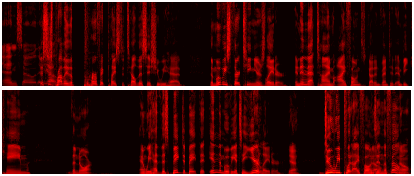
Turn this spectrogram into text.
And so there this you is go. probably the perfect place to tell this issue we had the movie's 13 years later and in that time iphones got invented and became the norm and we had this big debate that in the movie it's a year later yeah. Do we put iPhones No, in the film? No,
